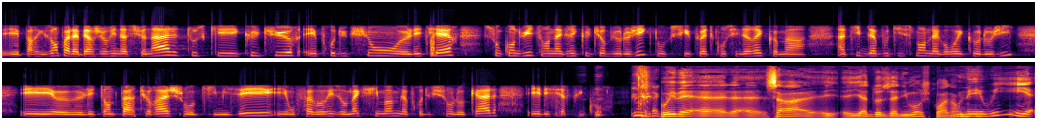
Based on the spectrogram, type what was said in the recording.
et par exemple à la bergerie nationale, tout ce qui est culture et production euh, laitière sont conduites en agriculture biologique, donc ce qui peut être considéré comme un, un type d'aboutissement de l'agroécologie. Et euh, les temps de pâturage sont optimisés et on favorise au maximum la production locale et les circuits courts. Oui, mais euh, Sarah, il y a d'autres animaux, je crois, non? Mais oui, il y, a-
